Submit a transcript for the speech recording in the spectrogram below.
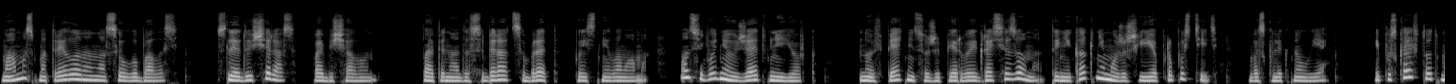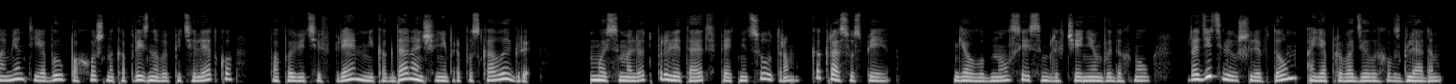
Мама смотрела на нас и улыбалась. «В следующий раз», — пообещал он. «Папе надо собираться, Брэд», — пояснила мама. «Он сегодня уезжает в Нью-Йорк». «Но в пятницу же первая игра сезона. Ты никак не можешь ее пропустить», — воскликнул я. И пускай в тот момент я был похож на капризного пятилетку, папа ведь и впрямь никогда раньше не пропускал игры. Мой самолет прилетает в пятницу утром. Как раз успею. Я улыбнулся и с облегчением выдохнул. Родители ушли в дом, а я проводил их взглядом.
